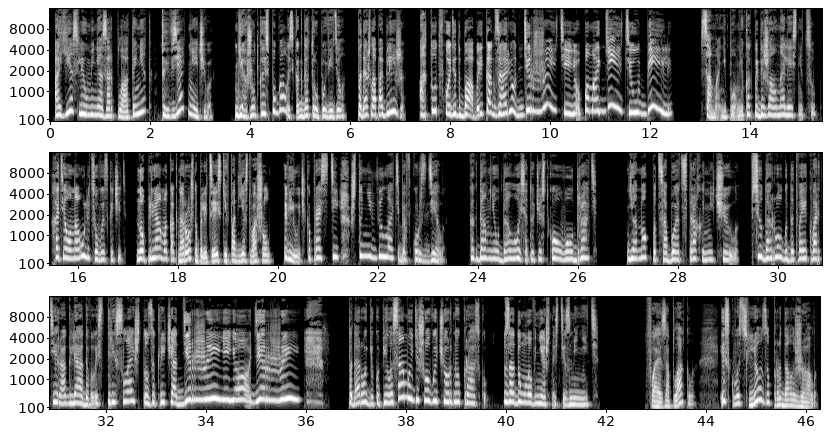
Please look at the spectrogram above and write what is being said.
А если у меня зарплаты нет, то и взять нечего. Я жутко испугалась, когда труп увидела. Подошла поближе, а тут входит баба и как заорет «Держите ее! Помогите! Убили!» Сама не помню, как побежала на лестницу. Хотела на улицу выскочить, но прямо как нарочно полицейский в подъезд вошел. «Вилочка, прости, что не ввела тебя в курс дела. Когда мне удалось от участкового удрать, я ног под собой от страха не чуяла. Всю дорогу до твоей квартиры оглядывалась, тряслась, что закричат «Держи ее! Держи!» По дороге купила самую дешевую черную краску, задумала внешность изменить. Фая заплакала и сквозь слезы продолжала.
